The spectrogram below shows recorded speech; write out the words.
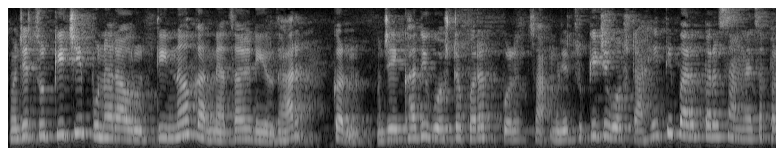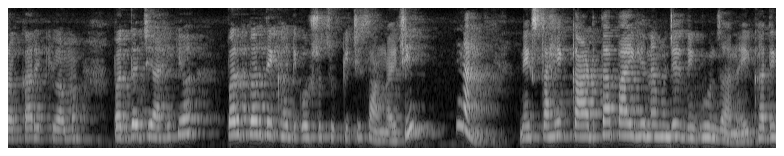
म्हणजे चुकीची पुनरावृत्ती न करण्याचा निर्धार करणं. म्हणजे एखादी गोष्ट परत परत सा म्हणजे चुकीची गोष्ट आहे ती परत परत सांगण्याचा प्रकार किंवा मग पद्धत जी आहे किंवा परत परत एखादी गोष्ट चुकीची सांगायची नाही. नेक्स्ट आहे काढता पाय घेणं म्हणजे निघून जाणं. एखादी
